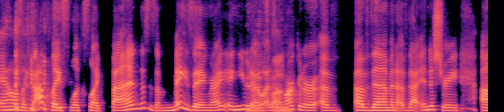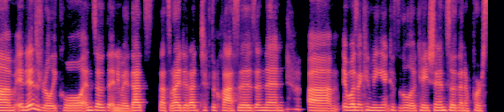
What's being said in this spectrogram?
And I was like, that place looks like fun. This is amazing, right? And you It know, as fun. a marketer of of them and of that industry, um, it is really cool. And so the, anyway, Mm. that's that's what I did. I took the classes, and then um, it wasn't convenient because of the location. So then, of course,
